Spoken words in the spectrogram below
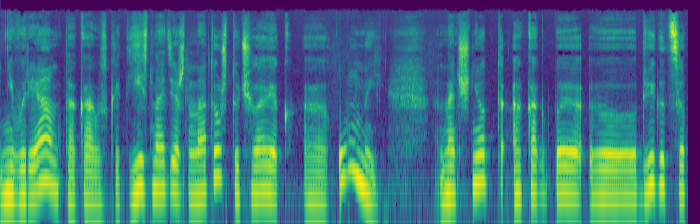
не вариант, а, как сказать, есть надежда на то, что человек э, умный начнет э, как бы э, двигаться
